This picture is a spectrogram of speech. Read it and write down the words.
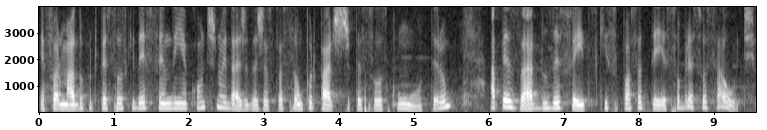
é formado por pessoas que defendem a continuidade da gestação por parte de pessoas com útero, apesar dos efeitos que isso possa ter sobre a sua saúde.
